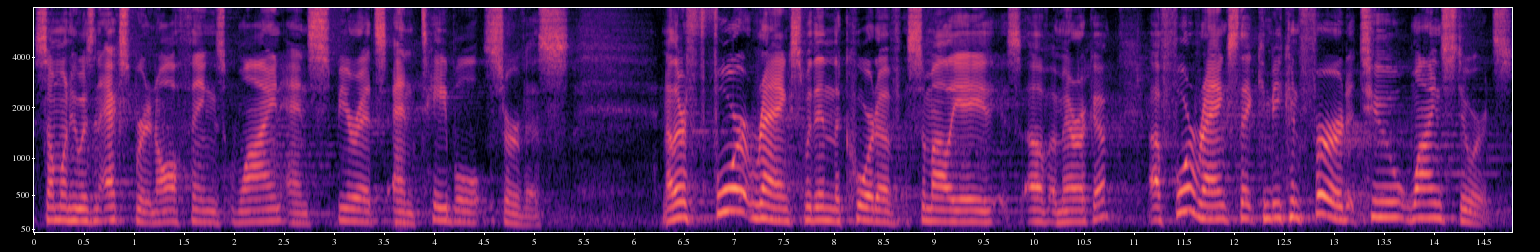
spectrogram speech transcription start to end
someone who is an expert in all things wine and spirits and table service. Now, there are four ranks within the court of sommeliers of America, uh, four ranks that can be conferred to wine stewards.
